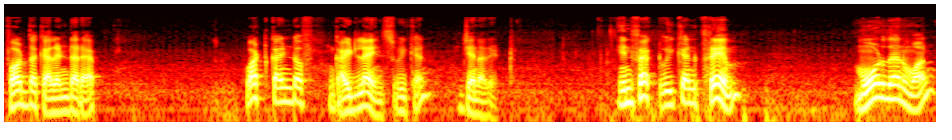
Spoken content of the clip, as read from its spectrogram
for the calendar app, what kind of guidelines we can generate. In fact, we can frame more than one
